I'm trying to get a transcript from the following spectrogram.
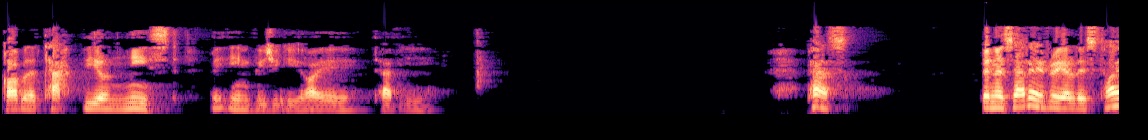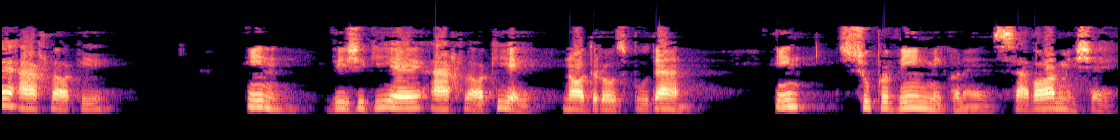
قابل تحویل نیست به این ویژگی های طبیعی. پس به نظر ریالیست های اخلاقی این ویژگی اخلاقی نادرست بودن این سوپروین می‌کنه سوار میشه.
